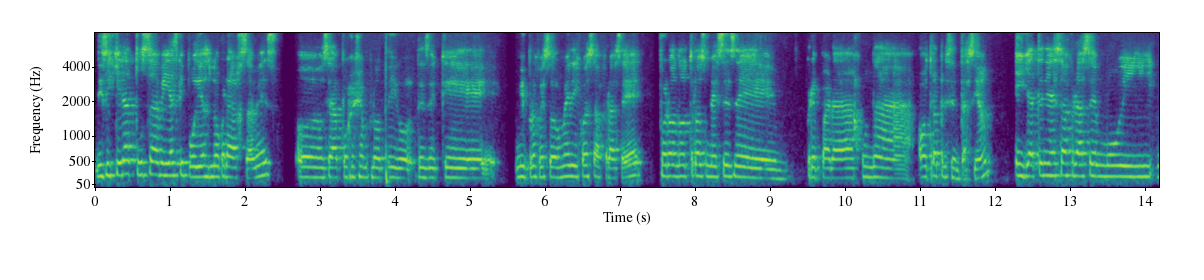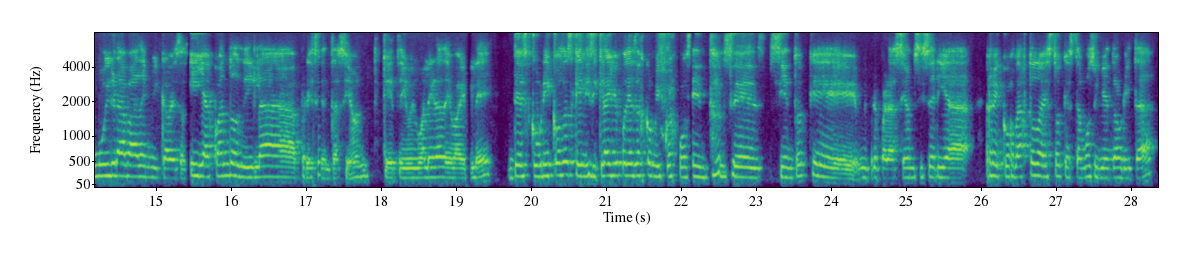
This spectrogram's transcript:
ni siquiera tú sabías que podías lograr, ¿sabes? O sea, por ejemplo, te digo, desde que mi profesor me dijo esa frase, fueron otros meses de preparar una otra presentación y ya tenía esa frase muy muy grabada en mi cabeza. Y ya cuando di la presentación, que te digo igual era de baile, descubrí cosas que ni siquiera yo podía hacer con mi cuerpo. Entonces, siento que mi preparación sí sería recordar todo esto que estamos viviendo ahorita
